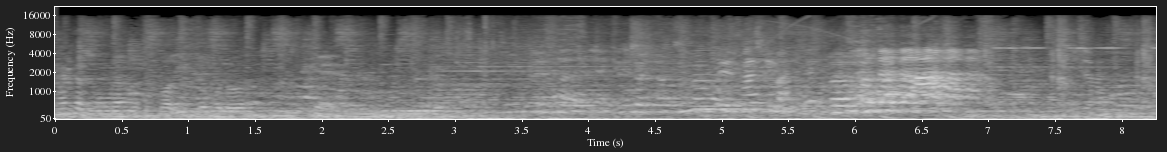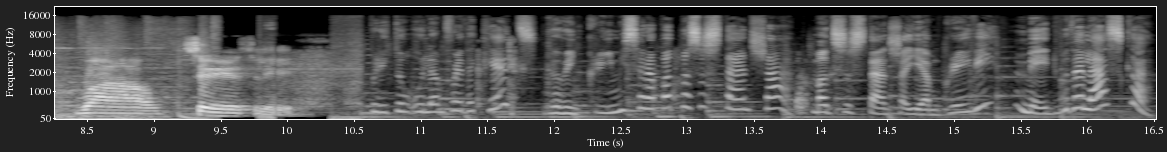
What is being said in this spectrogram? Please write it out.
살짝 정면 그거 이쪽으로 예. Wow, seriously. Pritong ulam for the kids, gawing creamy sarap at masustansya. Magsustansya yum gravy made with Alaska.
